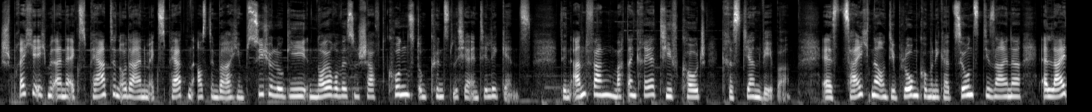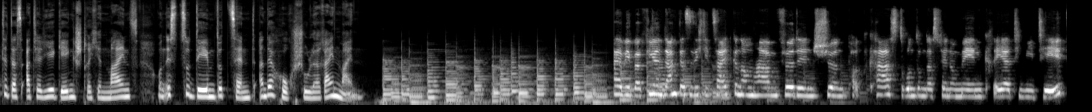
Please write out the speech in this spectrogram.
spreche ich mit einer Expertin oder einem Experten aus den Bereichen Psychologie, Neurowissenschaft, Kunst und künstlicher Intelligenz. Den Anfang macht ein Kreativcoach Christian Weber. Er ist Zeichner und Diplom-Kommunikationsdesigner, er leitet das Atelier Gegenstrich in Mainz und ist zudem Dozent an der Hochschule Rhein-Main. Herr Weber, vielen Dank, dass Sie sich die Zeit genommen haben für den schönen Podcast rund um das Phänomen Kreativität.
